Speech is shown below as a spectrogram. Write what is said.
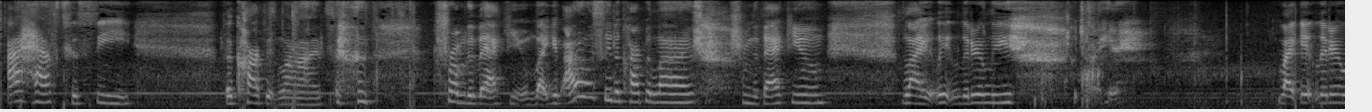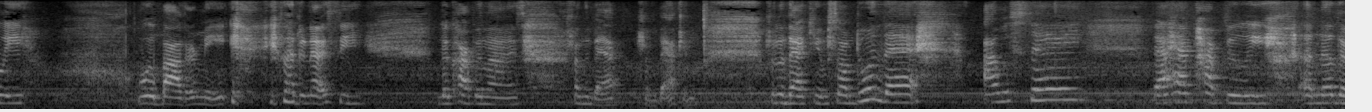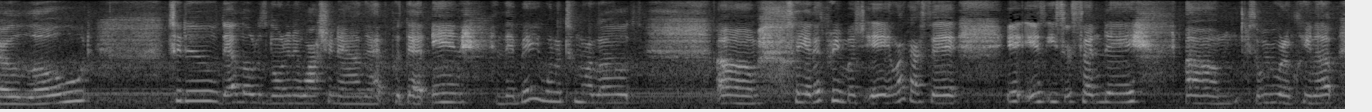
i have to see the carpet lines from the vacuum. Like if i don't see the carpet lines from the vacuum like it literally put right here. Like it literally will bother me if i do not see the carpet lines from the back from the vacuum, from the vacuum. So i'm doing that. I would say that i have probably another load to do. That load is going in the washer now that put that in. And then maybe one or two more loads. Um so yeah that's pretty much it. Like i said it is easter sunday um so we want to clean up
